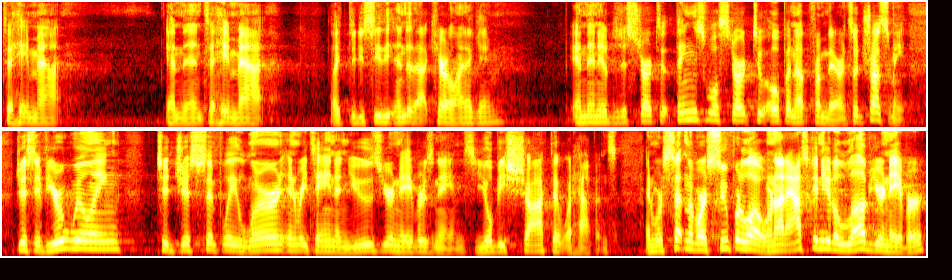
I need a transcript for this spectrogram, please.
to hey, Matt and then to, hey, Matt, like, did you see the end of that Carolina game? And then it'll just start to, things will start to open up from there. And so trust me, just if you're willing to just simply learn and retain and use your neighbor's names, you'll be shocked at what happens. And we're setting the bar super low. We're not asking you to love your neighbor.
